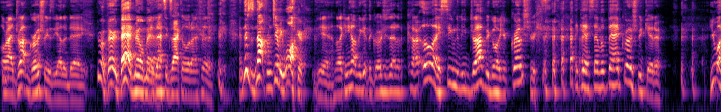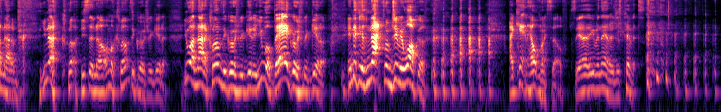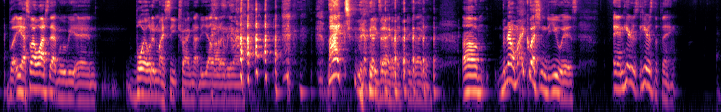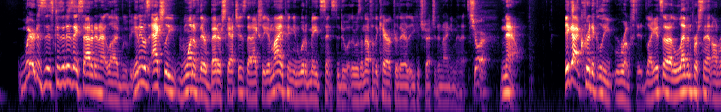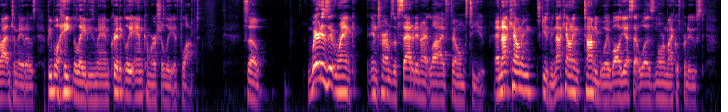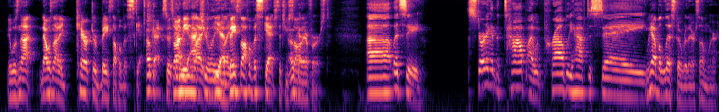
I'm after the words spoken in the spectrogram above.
Or I dropped groceries the other day. You're a very bad mailman. That's exactly what I said. and this is not from Jimmy Walker. Yeah. Like, can you help me get the groceries out of the car? Oh, I seem to be dropping all your groceries. I guess I'm a bad grocery getter. You are not a. You're not a clum. He said, "No, I'm a clumsy grocery getter. You are not a clumsy grocery getter. You a bad grocery getter, and this is not from Jimmy Walker." I can't help myself. See, even then it just pivots. but yeah, so I watched that movie and boiled in my seat, trying not to yell out every line. Bite! exactly, exactly. Um, but no, my question to you is, and here's here's the thing. Where does this? Because it is a Saturday Night Live movie, and it was actually one of their better sketches that actually, in my opinion, would have made sense to do it. There was enough of the character there that you could stretch it to ninety minutes. sure. Now, it got critically roasted. Like it's at eleven percent on Rotten Tomatoes. People hate the ladies, man. Critically and commercially, it flopped. So, where does it rank in terms of Saturday Night Live films to you? And not counting, excuse me, not counting Tommy Boy. While yes, that was Lorne Michaels produced. It was not. That was not a character based off of a sketch. Okay, so it's So I mean, like, actually yeah, like- based off of a sketch that you saw Okay. there first. Uh, let's see. Starting at the top, I would probably have to say. We have a list over there somewhere.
